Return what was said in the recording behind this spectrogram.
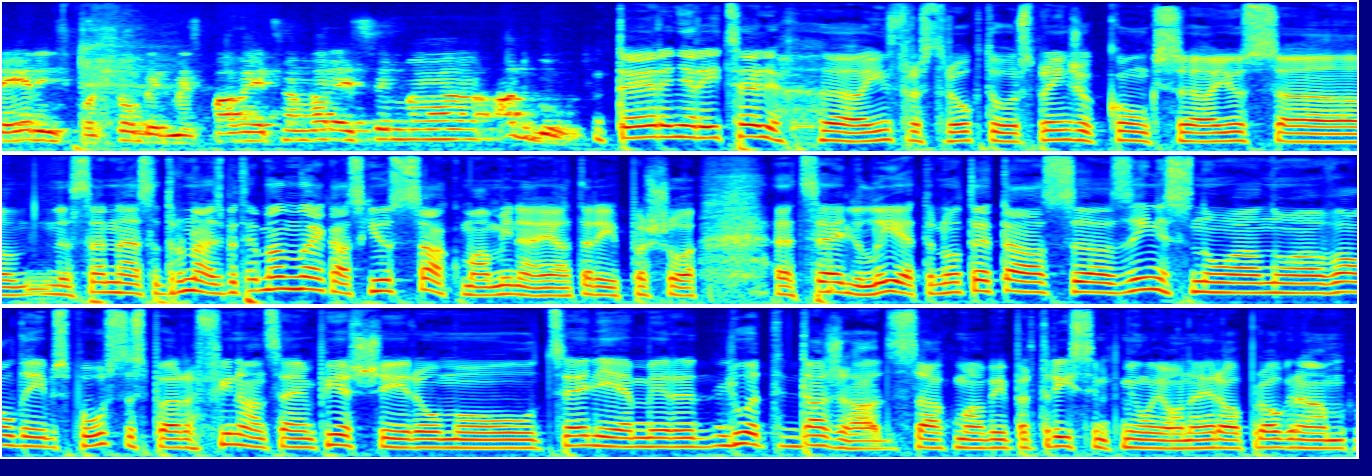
tēriņus, ko šobrīd mēs paveicam, varēsim atgūt. Tēriņi arī ceļu infrastruktūra, Springžuk kungs, jūs sen nesat runājis, bet man liekas, ka jūs sākumā minējāt arī par šo ceļu lietu. Nu, te tās ziņas no, no valdības puses par finansējumu piešķīrumu ceļiem ir ļoti dažādas. Sākumā bija par 300 miljonu eiro programmu.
